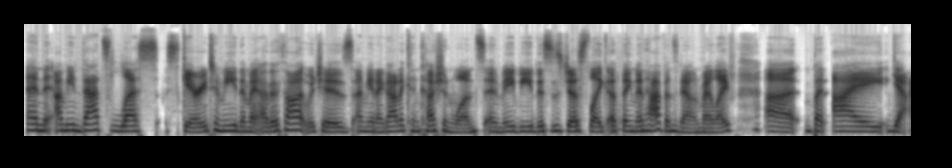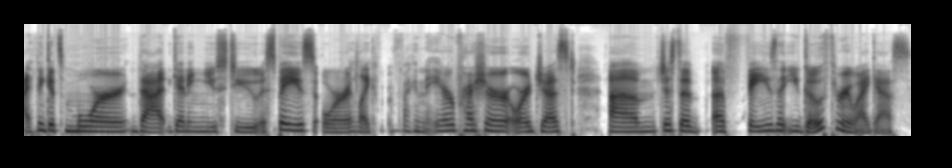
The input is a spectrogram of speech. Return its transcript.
And I mean, that's less scary to me than my other thought, which is, I mean, I got a concussion once, and maybe this is just like a thing that happens now in my life. Uh, but I, yeah, I think it's more that getting used to a space or like fucking air pressure or just, um, just a, a phase that you go through, I guess.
